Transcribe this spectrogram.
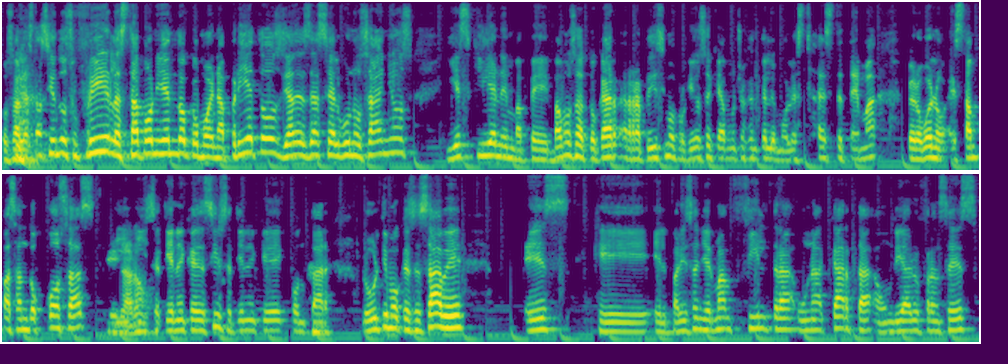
o sea, la está haciendo sufrir, la está poniendo como en aprietos ya desde hace algunos años y es Kylian Mbappé. Vamos a tocar rapidísimo porque yo sé que a mucha gente le molesta este tema, pero bueno, están pasando cosas y, se tienen que decir, se tienen que contar. Lo último que se sabe es que el Paris Saint Germain filtra una carta a un diario francés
